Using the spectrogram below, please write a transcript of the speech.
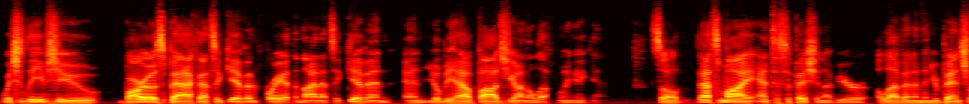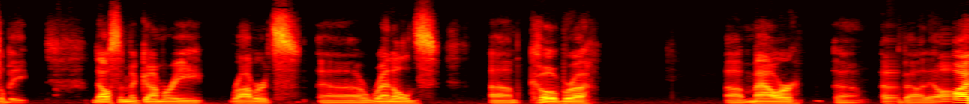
which leaves you Barrios back. That's a given. Frey at the nine. That's a given. And you'll be have Badji on the left wing again. So that's my anticipation of your 11, and then your bench will be Nelson Montgomery, Roberts, uh, Reynolds, um, Cobra, uh, Maurer. Uh, about it. Oh, I,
